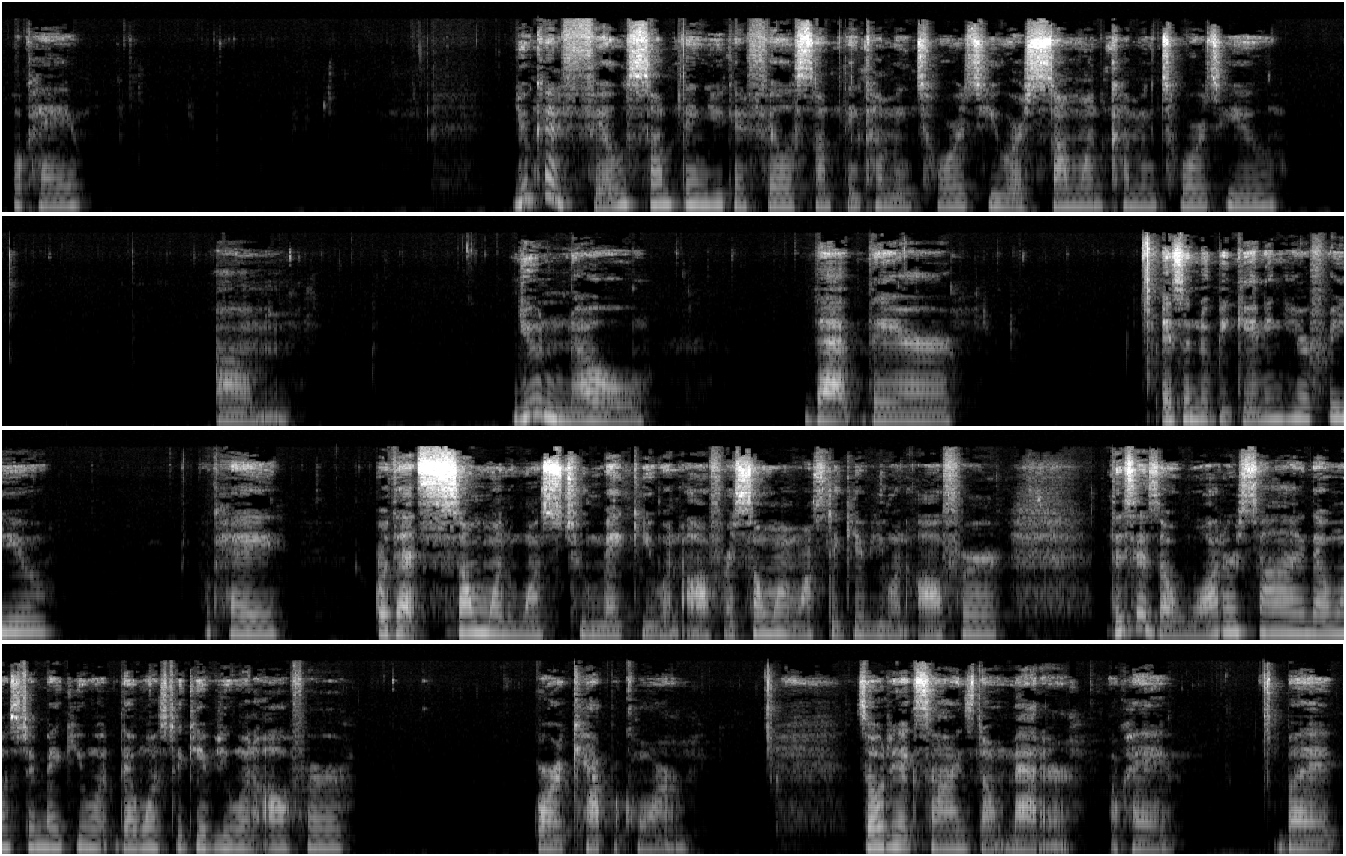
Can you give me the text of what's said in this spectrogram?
Okay. You can feel something. You can feel something coming towards you or someone coming towards you um you know that there is a new beginning here for you okay? Or that someone wants to make you an offer someone wants to give you an offer. This is a water sign that wants to make you that wants to give you an offer or a capricorn. Zodiac signs don't matter okay? But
